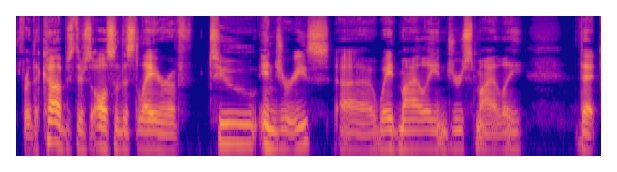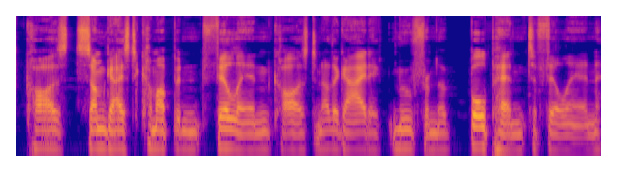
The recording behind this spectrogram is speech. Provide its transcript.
for the Cubs, there's also this layer of two injuries uh, Wade Miley and Drew Smyly that caused some guys to come up and fill in, caused another guy to move from the bullpen to fill in.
